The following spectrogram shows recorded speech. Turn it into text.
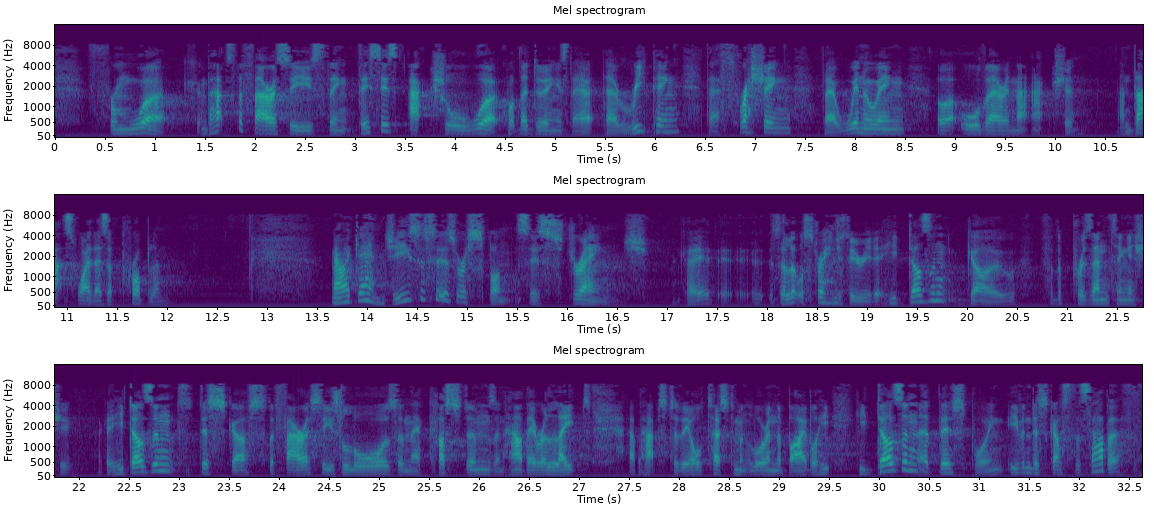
from work. And perhaps the Pharisees think this is actual work. What they're doing is they're, they're reaping, they're threshing, they're winnowing, all there in that action. And that's why there's a problem. Now again, Jesus' response is strange. Okay, it's a little strange as you read it. He doesn't go for the presenting issue. Okay, he doesn't discuss the Pharisees' laws and their customs and how they relate uh, perhaps to the Old Testament law in the Bible. He, he doesn't at this point even discuss the Sabbath.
